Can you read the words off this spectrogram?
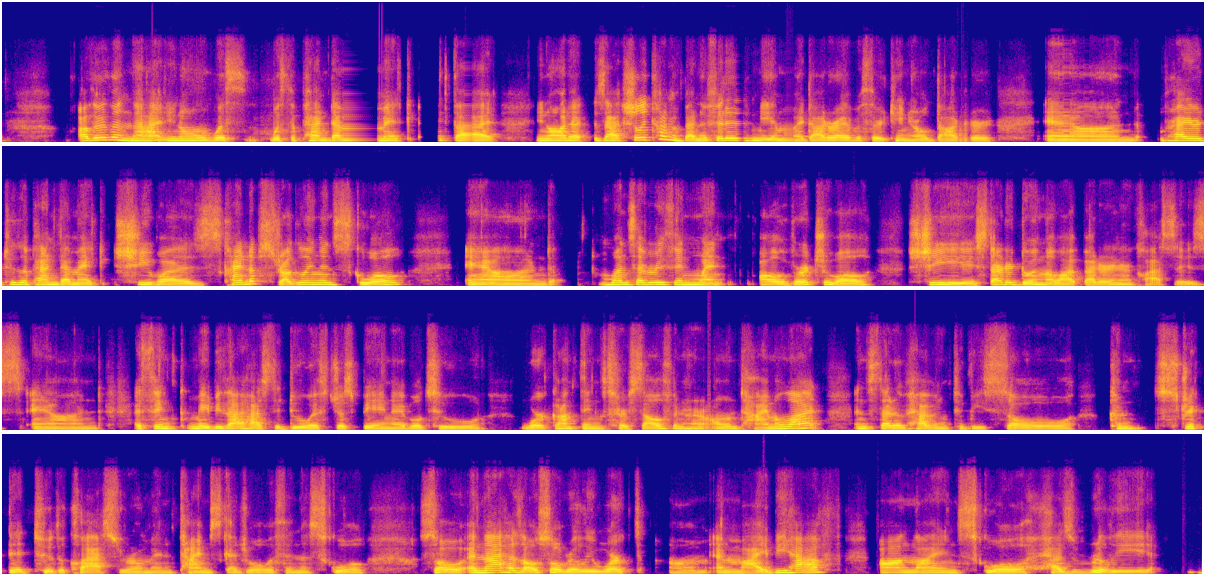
Other than that, you know, with with the pandemic, that you know it has actually kind of benefited me and my daughter. I have a 13 year old daughter, and prior to the pandemic, she was kind of struggling in school. And once everything went all virtual, she started doing a lot better in her classes. And I think maybe that has to do with just being able to work on things herself in her own time a lot instead of having to be so constricted to the classroom and time schedule within the school so, and that has also really worked um, in my behalf. Online school has really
